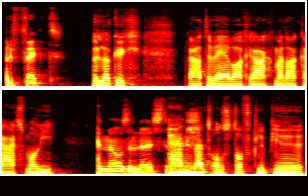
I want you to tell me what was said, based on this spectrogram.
Perfect. Gelukkig praten wij wel graag met elkaar, Smally. En met onze luisteraars. En met ons stofclubje.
